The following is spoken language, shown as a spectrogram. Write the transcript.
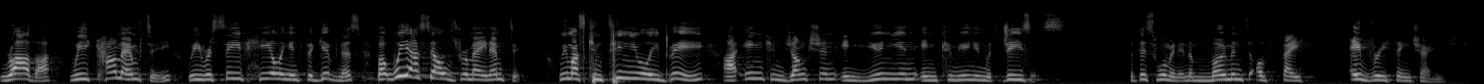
Rather, we come empty, we receive healing and forgiveness, but we ourselves remain empty. We must continually be uh, in conjunction, in union, in communion with Jesus. But this woman, in a moment of faith, everything changed.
